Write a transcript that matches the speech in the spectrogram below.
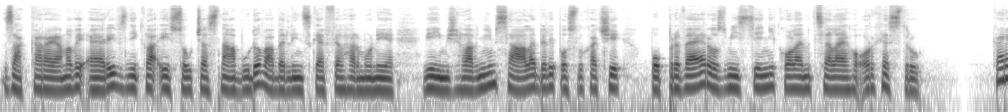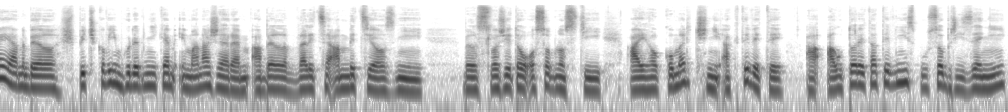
Za Karajanovy éry vznikla i současná budova Berlínské filharmonie, v jejímž hlavním sále byli posluchači poprvé rozmístěni kolem celého orchestru. Karajan byl špičkovým hudebníkem i manažerem a byl velice ambiciozní. Byl složitou osobností a jeho komerční aktivity a autoritativní způsob řízení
